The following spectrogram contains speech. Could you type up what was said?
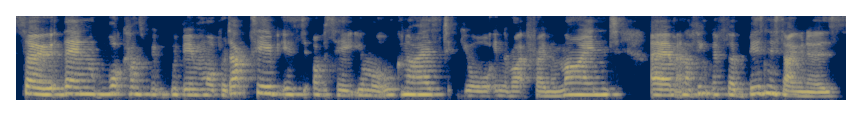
So then what comes with being more productive is obviously you're more organized, you're in the right frame of mind. Um, and I think that for business owners,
